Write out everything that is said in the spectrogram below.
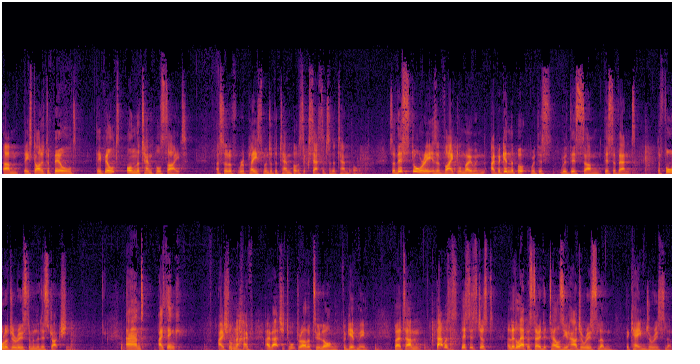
um, they started to build, they built on the temple site a sort of replacement of the temple, a successor to the temple. So this story is a vital moment. I begin the book with this, with this, um, this event, the fall of Jerusalem and the destruction. And I think I shall now, I've, I've actually talked rather too long, forgive me. But um, that was, this is just a little episode that tells you how Jerusalem became Jerusalem.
